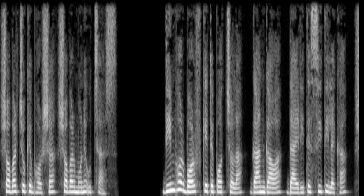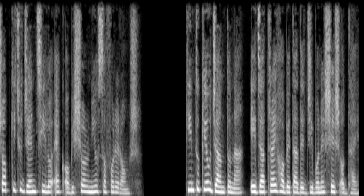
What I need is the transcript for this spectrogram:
সবার চোখে ভরসা, সবার মনে উচ্ছ্বাস। দিনভর বরফ কেটে পথ চলা, গান গাওয়া, ডায়েরিতে স্মৃতি লেখা সবকিছু যেন ছিল এক অবিস্মরণীয় সফরের অংশ। কিন্তু কেউ জানত না, এ যাত্রাই হবে তাদের জীবনের শেষ অধ্যায়।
